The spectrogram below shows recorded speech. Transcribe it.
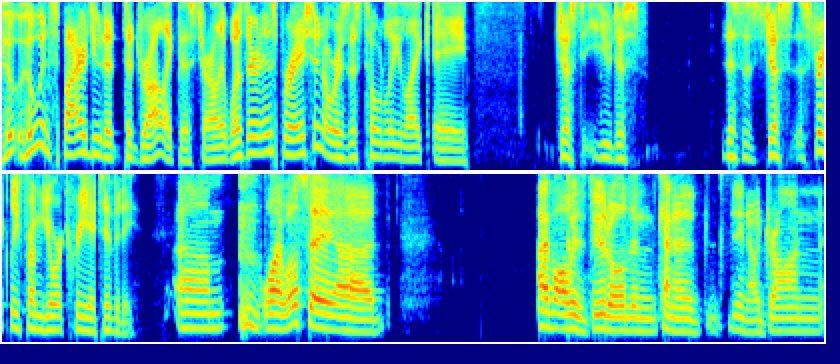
who who inspired you to to draw like this, Charlie? Was there an inspiration or is this totally like a just you just this is just strictly from your creativity? Um, well, I will say uh, I've always doodled and kind of you know drawn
